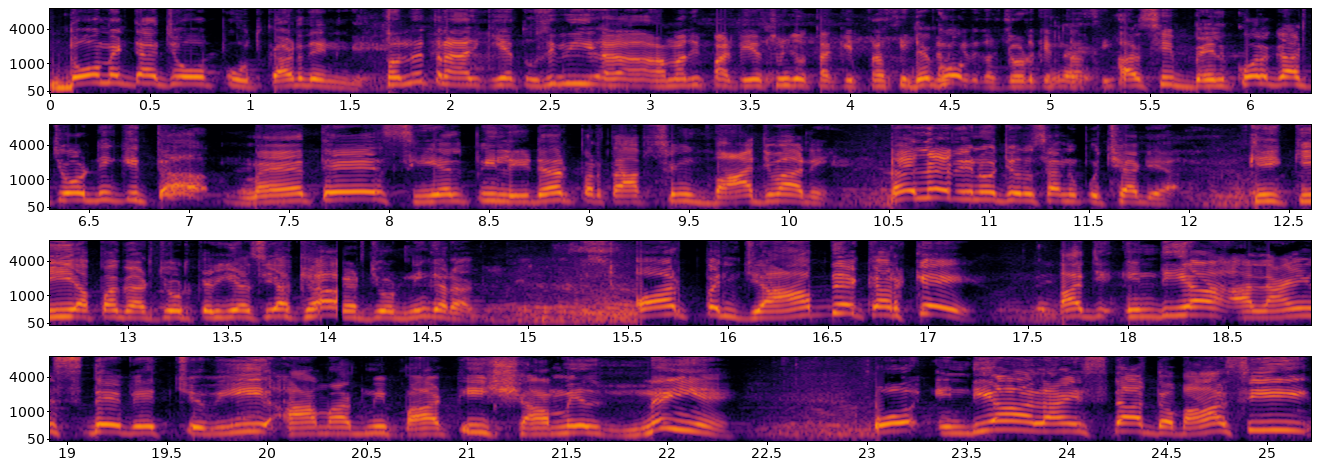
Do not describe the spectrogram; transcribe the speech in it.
2 ਮਿੰਟਾਂ 'ਚ ਉਹ ਭੂਤ ਕੱਢ ਦੇਣਗੇ। ਤੁਹਾਨੂੰ ਇਤਰਾਜ਼ ਕੀਤਾ ਤੁਸੀਂ ਵੀ ਅ, ਆਮ ਆਦਮੀ ਪਾਰਟੀ ਨਾਲ ਸਮਝੌਤਾ ਕੀਤਾ ਸੀ ਦੇਖੋ ਗੱਠਜੋੜ ਕੀਤਾ ਸੀ। ਅਸੀਂ ਬਿਲਕੁਲ ਗੱਠਜੋੜ ਨਹੀਂ ਕੀਤਾ। ਮੈਂ ਤੇ ਸੀਐਲਪੀ ਲੀਡਰ ਪ੍ਰਤਾਪ ਸਿੰਘ ਬਾਜਵਾ ਨੇ ਪਹਿਲੇ ਦਿਨੋਂ ਜਦੋਂ ਸਾਨੂੰ ਪੁੱਛਿਆ ਗਿਆ ਕਿ ਕੀ ਆਪਾਂ ਗੱਠਜੋੜ ਕਰੀਏ ਅਸੀਂ ਆਖਿਆ ਗੱਠਜੋੜ ਨਹੀਂ ਕਰਾਂਗੇ। ਔਰ ਪੰਜਾਬ ਦੇ ਕਰਕੇ ਅੱਜ ਇੰਡੀਆ ਅਲਾਈਅੰਸ ਦੇ ਵਿੱਚ ਵੀ ਆਮ ਆਦਮੀ ਪਾਰਟੀ ਸ਼ਾਮਿਲ ਨਹੀਂ ਹੈ। ਉਹ ਇੰਡੀਆ ਅਲਾਈਅੰਸ ਦਾ ਦਬਾਅ ਸੀ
